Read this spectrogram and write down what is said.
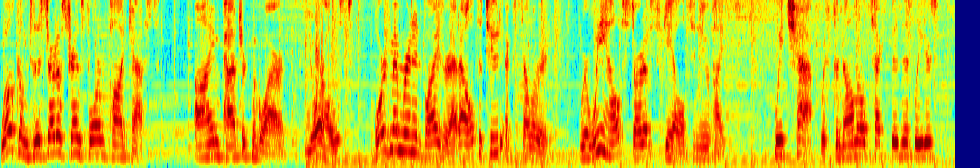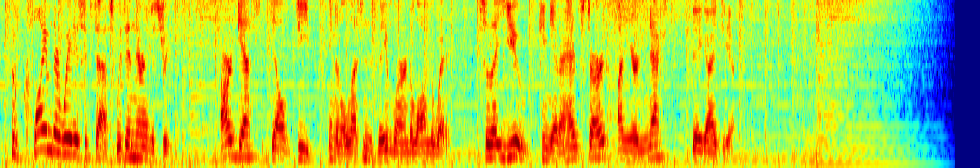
Welcome to the Startups Transform podcast. I'm Patrick McGuire, your host, board member and advisor at Altitude Accelerator, where we help startups scale to new heights. We chat with phenomenal tech business leaders who've climbed their way to success within their industry. Our guests delve deep into the lessons they've learned along the way so that you can get a head start on your next big idea.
